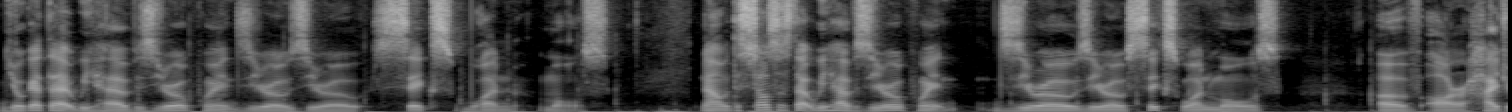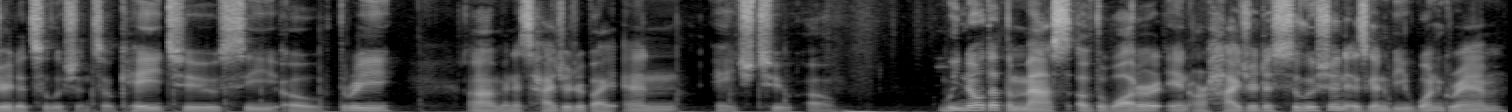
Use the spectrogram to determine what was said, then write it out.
you'll get that we have 0.0061 moles. Now this tells us that we have 0.0061 moles of our hydrated solution. So K2CO3 um, and it's hydrated by NH2O. We know that the mass of the water in our hydrated solution is going to be 1 gram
